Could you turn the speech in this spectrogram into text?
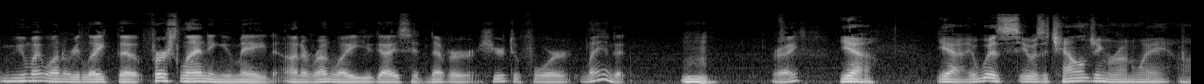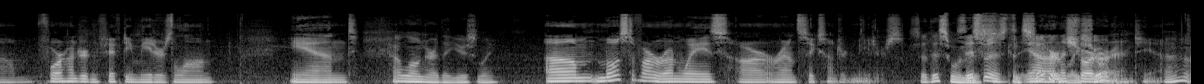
you might want to relate the first landing you made on a runway you guys had never heretofore landed, Mm. right? Yeah, yeah. It was it was a challenging runway, um, 450 meters long, and How long are they usually? um, most of our runways are around 600 meters. So this one this is was yeah, considerably on the shorter shorter. end. Yeah.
